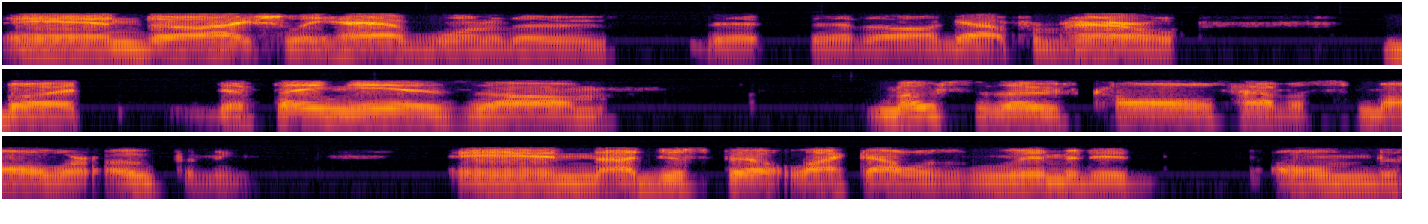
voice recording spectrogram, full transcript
and uh, I actually have one of those that that uh, I got from Harold. But the thing is, um, most of those calls have a smaller opening, and I just felt like I was limited on the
